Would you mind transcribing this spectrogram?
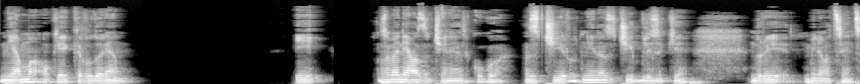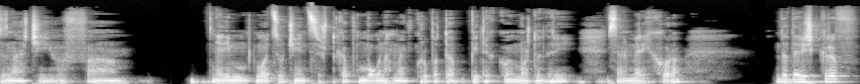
няма, окей, кръводарям. И за мен няма значение за кого е. За чии роднина, за чии близък е. Дори миналата седмица знаеш, че и в а, един от моите съученици също така помогнахме в групата, питах кой може да дари, се намерих хора. Да дариш кръв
